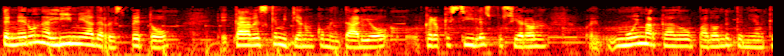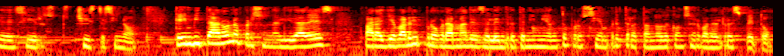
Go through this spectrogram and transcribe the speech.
tener una línea de respeto eh, cada vez que emitían un comentario, creo que sí les pusieron eh, muy marcado para dónde tenían que decir chistes y no. Que invitaron a personalidades para llevar el programa desde el entretenimiento, pero siempre tratando de conservar el respeto.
